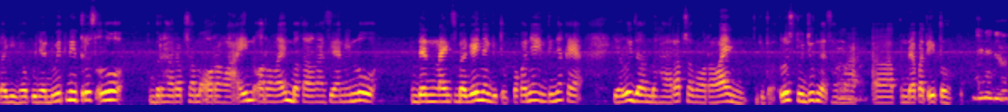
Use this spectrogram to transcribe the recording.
lagi nggak punya duit nih terus lu berharap sama orang lain orang lain bakal ngasihanin lu dan lain sebagainya gitu. Pokoknya intinya kayak ya lu jangan berharap sama orang lain gitu. Lu setuju nggak sama uh, pendapat itu? Gini dia.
